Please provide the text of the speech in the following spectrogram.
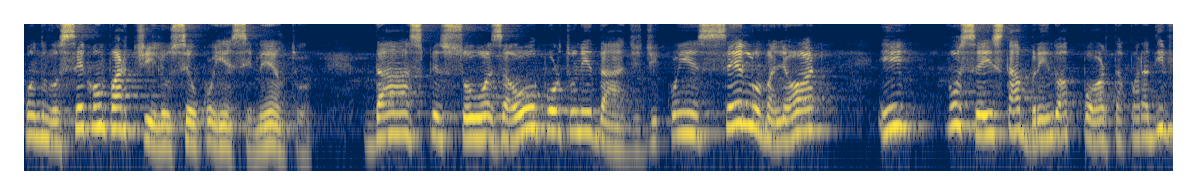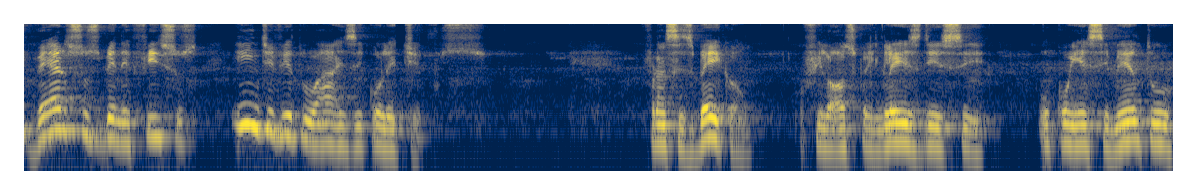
Quando você compartilha o seu conhecimento, dá às pessoas a oportunidade de conhecê-lo melhor e você está abrindo a porta para diversos benefícios individuais e coletivos. Francis Bacon, o filósofo inglês, disse: o conhecimento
